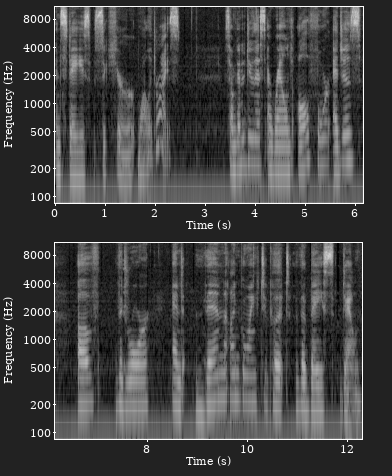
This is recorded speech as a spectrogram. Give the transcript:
and stays secure while it dries. So I'm going to do this around all four edges of the drawer and then I'm going to put the base down.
